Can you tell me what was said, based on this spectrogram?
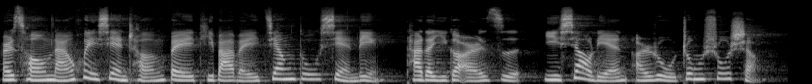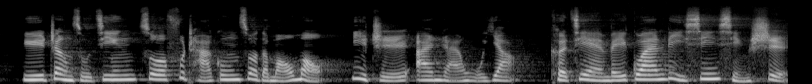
而从南汇县城被提拔为江都县令。他的一个儿子以孝廉而入中书省，与郑祖经做复查工作的某某一直安然无恙。可见为官立心行事，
